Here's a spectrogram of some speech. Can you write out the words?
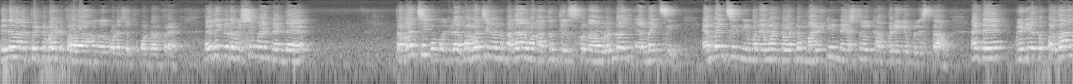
దీన్ని మనం పెట్టుబడుల ప్రవాహంగా కూడా చెప్పుకుంటాం ఫ్రెండ్ అయితే ఇక్కడ విషయం ఏంటంటే ప్రపంచం ఇక్కడ ప్రపంచకం పదాలు మనం అర్థం తెలుసుకున్నాం. రెండోది ఎంఎన్సి ఎంఎన్సీని మనం ఏమంటాం అంటే మల్టీనేషనల్ కంపెనీకి పిలుస్తాం. అంటే వీటి యొక్క ప్రధాన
